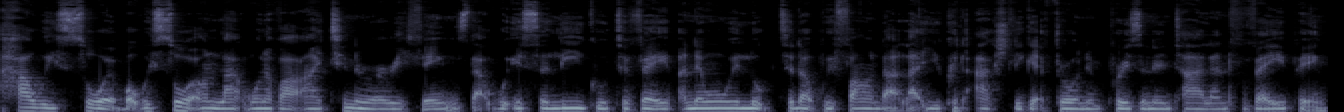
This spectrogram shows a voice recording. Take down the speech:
how we saw it, but we saw it on like one of our itinerary things that it's illegal to vape. And then when we looked it up, we found out like you could actually get thrown in prison in Thailand for vaping.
